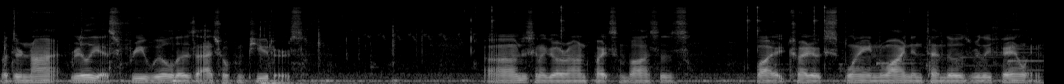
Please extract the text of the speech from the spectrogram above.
but they're not really as free-willed as actual computers. Uh, I'm just gonna go around fight some bosses while I try to explain why Nintendo is really failing.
